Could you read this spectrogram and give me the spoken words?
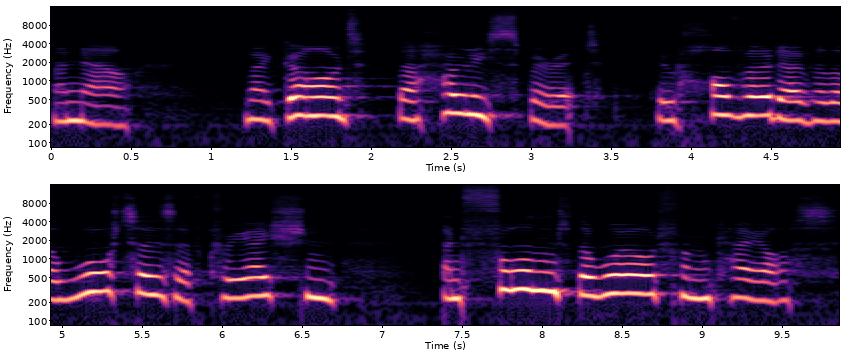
And now, may God, the Holy Spirit, who hovered over the waters of creation and formed the world from chaos,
